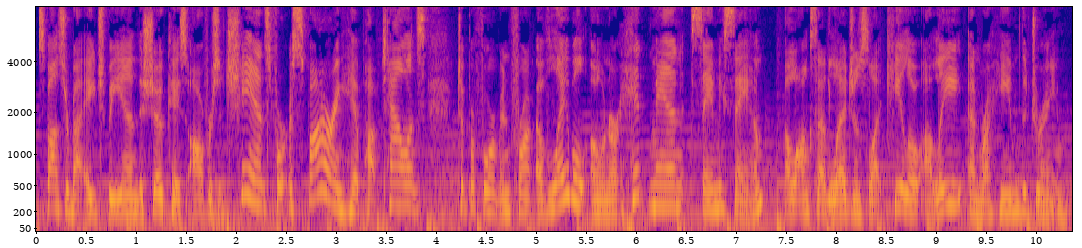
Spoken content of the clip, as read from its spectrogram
Sponsored by HBN, the showcase offers a chance for aspiring hip hop talents to perform in front of label owner Hitman Sammy Sam, alongside legends like Kilo Ali and Raheem the Dream.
